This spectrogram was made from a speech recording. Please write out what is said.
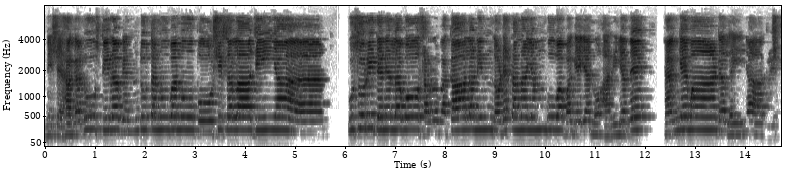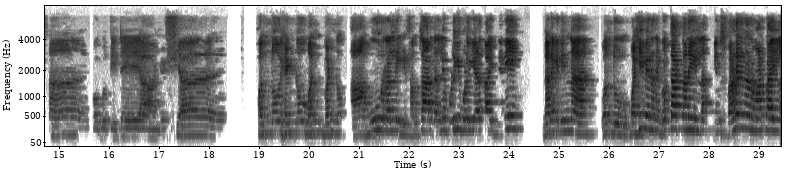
ನಿಶೆ ಹಗಲು ಸ್ಥಿರವೆಂದು ತನುವನು ಪೋಷಿಸಲಾಜೀಯ. ಉಸುರಿದೆನೆಲ್ಲವೋ ಸರ್ವಕಾಲ ನಿನ್ನೊಡೆತನ ಎಂಬುವ ಬಗೆಯನ್ನು ಅರಿಯದೆ ಹಂಗೆ ಮಾಡಲಯ್ಯ ಕೃಷ್ಣ, ಹೋಗುತ್ತಿದೆ ಆಯುಷ್ಯ. ಹೊನ್ನು, ಹೆಣ್ಣು, ಮನ್, ಮಣ್ಣು, ಆ ಮೂರರಲ್ಲಿ ಈ ಸಂಸಾರದಲ್ಲೇ ಮುಳುಗಿ ಮುಳುಗಿ ಹೇಳ್ತಾ ಇದ್ದೀನಿ. ನನಗೆ ನಿನ್ನ ಒಂದು ಮಹಿಮೆ ನನಗೆ ಗೊತ್ತಾಗ್ತಾನೆ ಇಲ್ಲ. ನಿನ್ನ ಸ್ಮರಣೆ ನಾನು ಮಾಡ್ತಾ ಇಲ್ಲ.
